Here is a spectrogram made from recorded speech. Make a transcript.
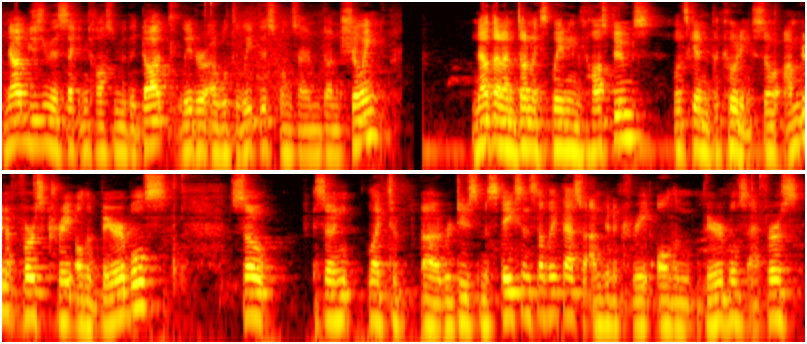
now I'm using the second costume with a dot. Later I will delete this once I'm done showing. Now that I'm done explaining the costumes, let's get into the coding. So I'm going to first create all the variables. So so like to uh, reduce mistakes and stuff like that. So I'm going to create all the variables at first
